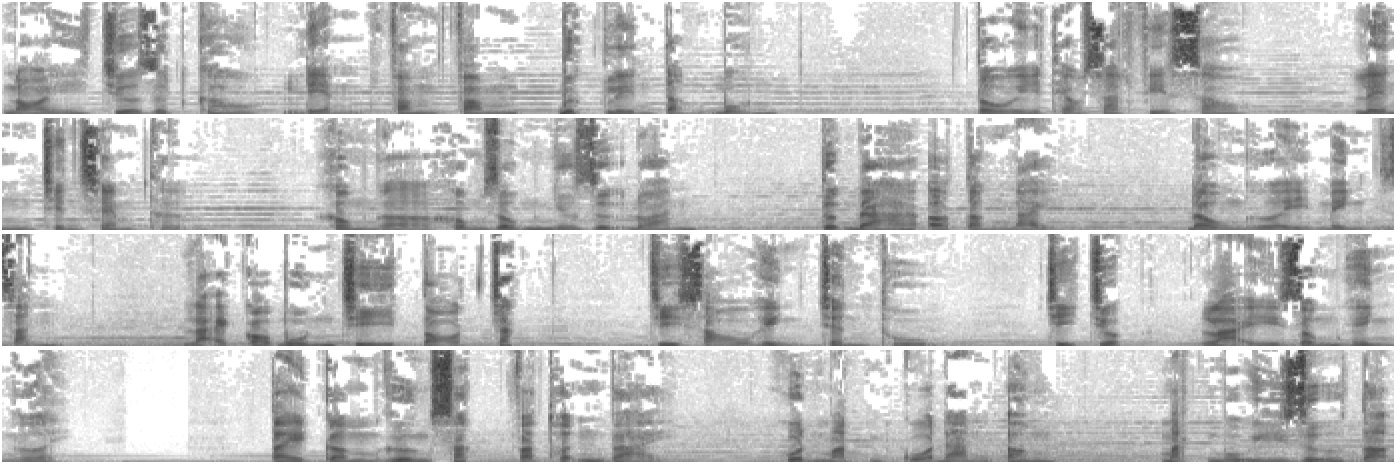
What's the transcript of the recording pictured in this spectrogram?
Nói chưa dứt câu liền phăm phăm bước lên tầng 4. Tôi theo sát phía sau, lên trên xem thử. Không ngờ không giống như dự đoán, tượng đá ở tầng này, đầu người mình rắn, lại có bốn chi to chắc, chi sau hình chân thú, chi trước lại giống hình người. Tay cầm gương sắc và thuẫn bài, khuôn mặt của đàn ông, mặt mũi dữ tợn,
